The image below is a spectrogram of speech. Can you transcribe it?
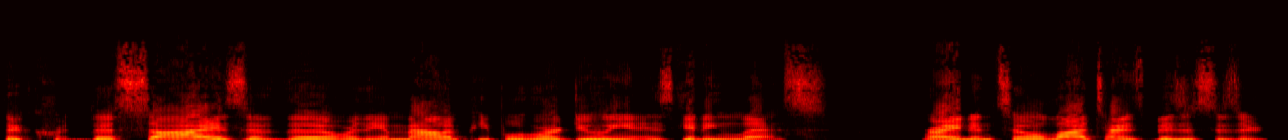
the the size of the or the amount of people who are doing it is getting less, right? And so a lot of times businesses or,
